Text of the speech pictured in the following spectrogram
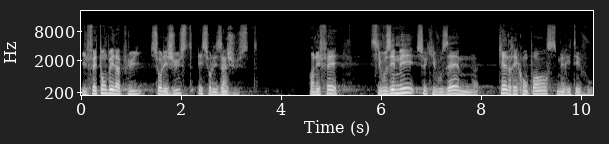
il fait tomber la pluie sur les justes et sur les injustes. En effet, si vous aimez ceux qui vous aiment, quelle récompense méritez-vous?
